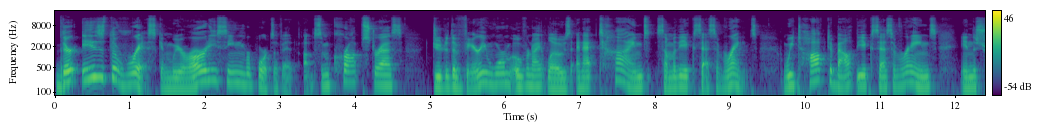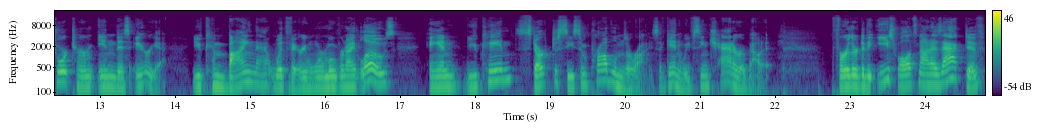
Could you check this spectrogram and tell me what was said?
There is the risk, and we are already seeing reports of it, of some crop stress due to the very warm overnight lows and at times some of the excessive rains. We talked about the excessive rains in the short term in this area. You combine that with very warm overnight lows, and you can start to see some problems arise. Again, we've seen chatter about it. Further to the east, while it's not as active,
